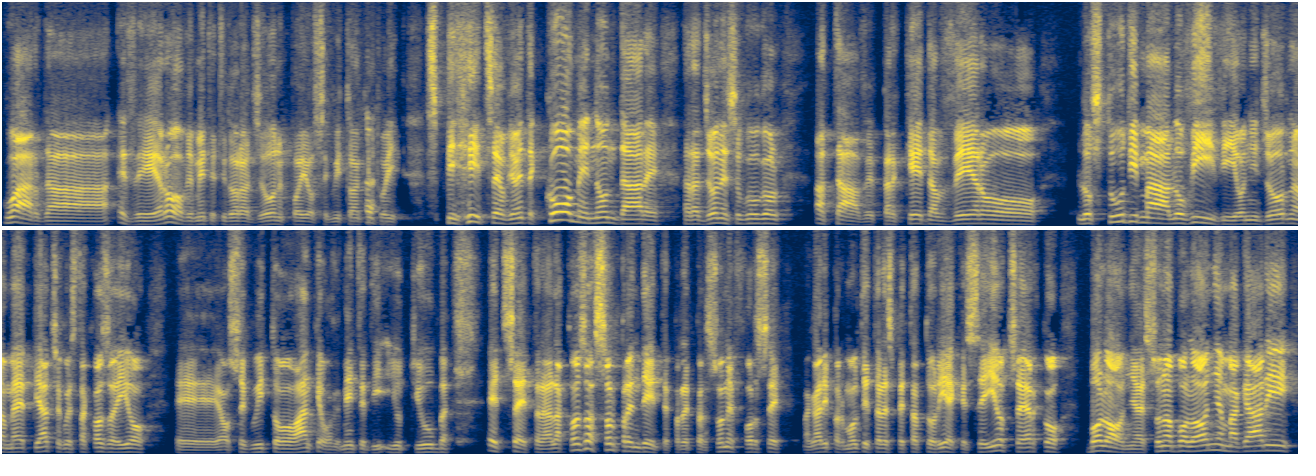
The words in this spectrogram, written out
Guarda, è vero, ovviamente ti do ragione, poi ho seguito anche i tuoi speech, ovviamente come non dare ragione su Google a Tave, perché davvero lo studi ma lo vivi ogni giorno, a me piace questa cosa, io eh, ho seguito anche ovviamente di YouTube, eccetera. La cosa sorprendente per le persone, forse magari per molti telespettatori, è che se io cerco Bologna e sono a Bologna, magari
